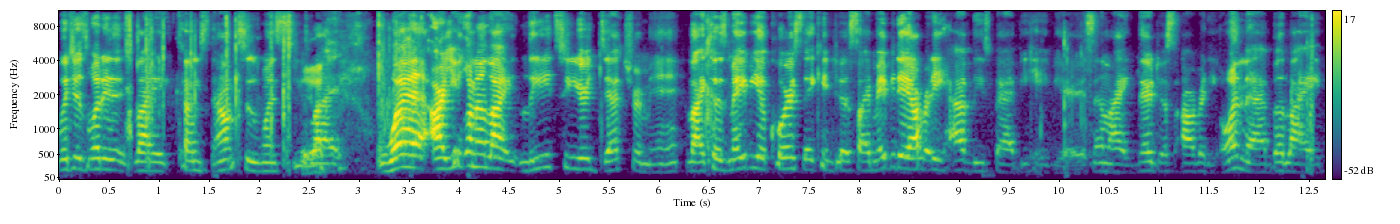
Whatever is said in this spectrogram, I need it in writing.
Which is what it like comes down to once you Yeah. like what are you gonna like lead to your detriment? Like, because maybe of course they can just like maybe they already have these bad behaviors and like they're just already on that, but like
